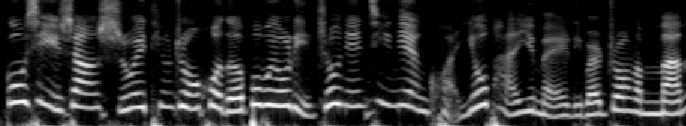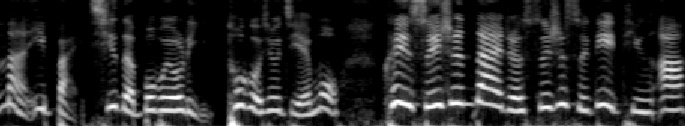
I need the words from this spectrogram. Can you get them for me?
恭喜以上十位听众获得波波有理周年纪念款 U 盘一枚，里边装了满满一百期的波波有理脱口秀节目，可以随身带着，随时随地听啊！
